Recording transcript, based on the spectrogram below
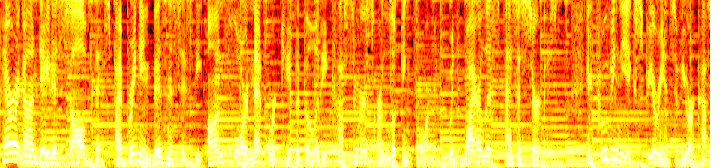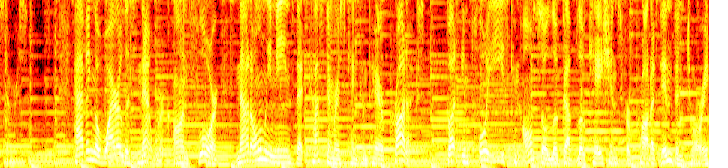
Paragon Data solves this by bringing businesses the on-floor network capability customers are looking for with wireless as a service, improving the experience of your customers. Having a wireless network on floor not only means that customers can compare products, but employees can also look up locations for product inventory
